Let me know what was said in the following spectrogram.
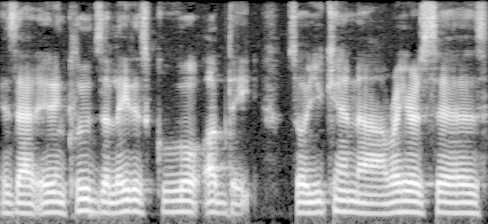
is that it includes the latest Google update. So you can uh, right here it says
